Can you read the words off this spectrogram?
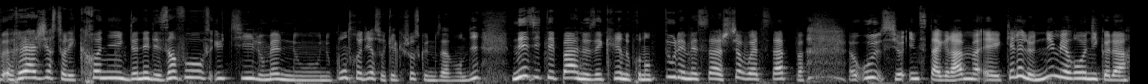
réagir sur les chroniques, donner des infos utiles ou même nous, nous contredire sur quelque chose que nous avons dit, n'hésitez pas à nous écrire. Nous prenons tous les messages sur WhatsApp euh, ou sur Instagram. Et quel est le numéro, Nicolas?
